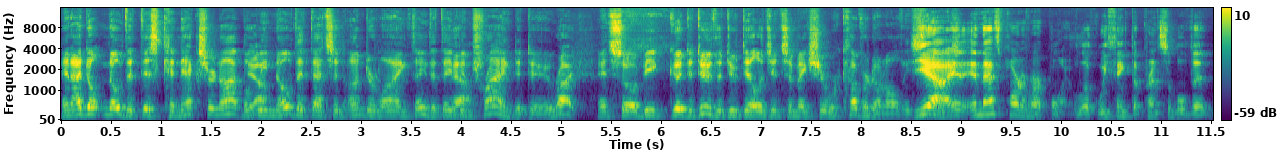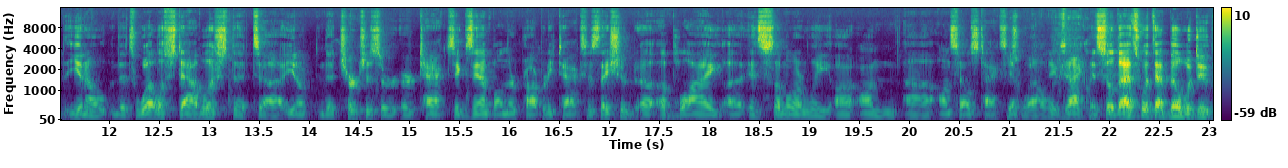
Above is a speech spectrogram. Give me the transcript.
And I don't know that this connects or not, but yeah. we know that that's an underlying thing that they've yeah. been trying to do. Right. And so it'd be good to do the due diligence and make sure we're covered on all these yeah, things. and, and that's part of our point. Look, we think the principle that, you know, that's well established that, uh, you know, that churches are, are, tax exempt on their property taxes, they should uh, apply uh, similarly on on, uh, on sales tax as well. Exactly. And so that's what that bill would do.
